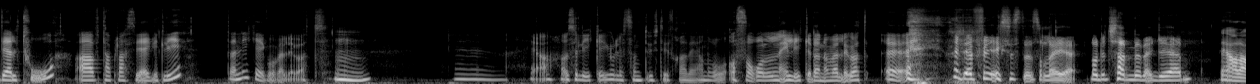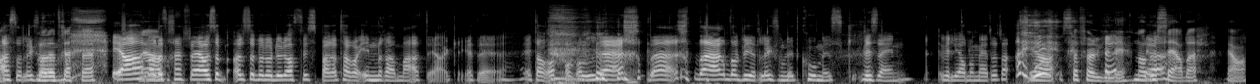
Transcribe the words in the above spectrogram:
del to av Ta plass i eget liv. Den liker jeg òg veldig godt. Mm. Eh, ja, og så liker jeg jo litt sånn ut ifra de andre. Offerrollen, jeg liker den veldig godt. Eh, men det er fordi jeg syns det er så løye når du kjenner deg igjen. Ja da, Altså, liksom- når det treffer. Ja, når Ja. det treffer. Også, altså når du da først bare tar og innrømmer at ja, jeg, det, jeg tar offerrollen der, der, der, da blir det liksom litt komisk hvis en vil gjøre noe med det, da. Ja, selvfølgelig. Når du Ja. ser det. Ja.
